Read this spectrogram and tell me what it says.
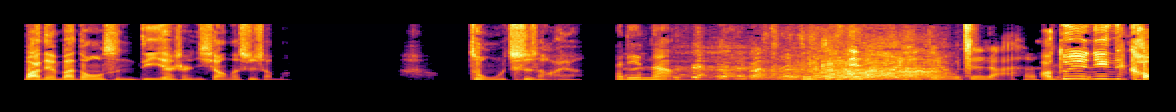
八点半到公司，你第一件事你想的是什么？中午吃啥呀？开电脑。中午吃啥？啊，对你你考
